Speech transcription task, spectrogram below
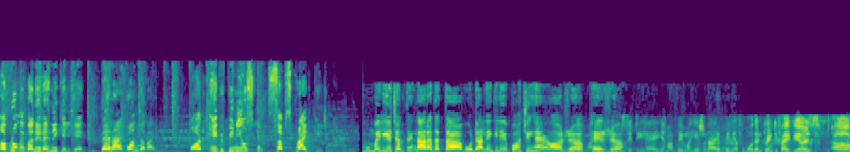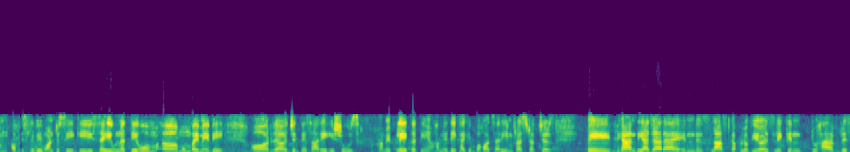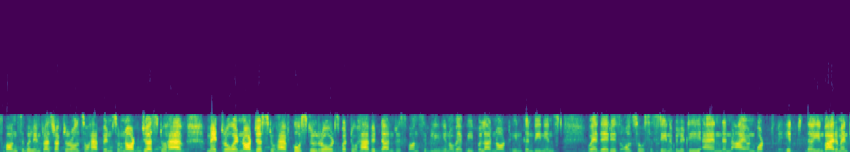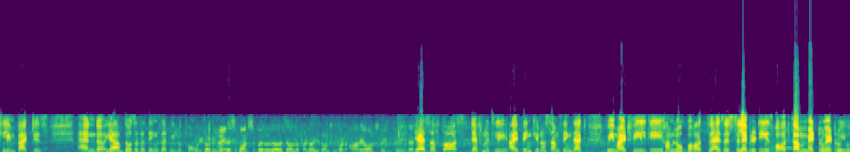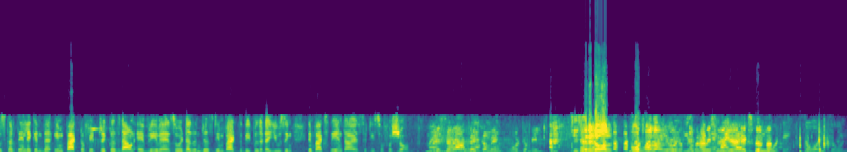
खबरों में बने रहने के लिए बेल आइकॉन दबाइए और एबीपी न्यूज़ को सब्सक्राइब कीजिए। मुंबई लिए चलते हैं। लारा दत्ता वोट डालने के लिए पहुँची हैं और फिर सिटी है यहाँ पे Mahesh have been for more than 25 years obviously we want to see कि सही उन्नति हो uh, मुंबई में भी। और uh, जितने सारे इश्यूज़ हमें प्ले करती हैं हमने देखा कि बहुत सारी इंफ्रास्ट्रक्चर पे ध्यान दिया जा रहा है in this last couple of years लेकिन to have responsible infrastructure also happens so not just to have metro and not just to have coastal roads but to have it done responsibly you know where people are not inconvenienced where there is also sustainability and an eye on what the environmental impact is. And uh, yeah those are the things that we look forward to. responsible uh, development? Are you talking about Aarey also including that? Yes of course definitely. I think you know something that we might feel ki hum as a celebrities bahut kam metro metro लेकिन the impact of it trickles down everywhere. So it doesn't just impact the people that are using, it impacts the entire city. So for sure. Mahesh sir, आपका एक comment, vote appeal. She said it all. Vote for Lara. When are we seeing your next film, ma'am? Soon, soon.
